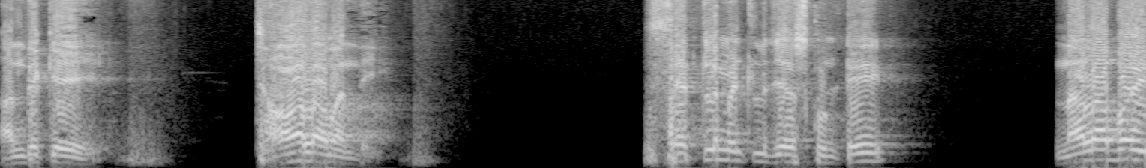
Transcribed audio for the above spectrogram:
అందుకే చాలా మంది సెటిల్మెంట్లు చేసుకుంటే నలభై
